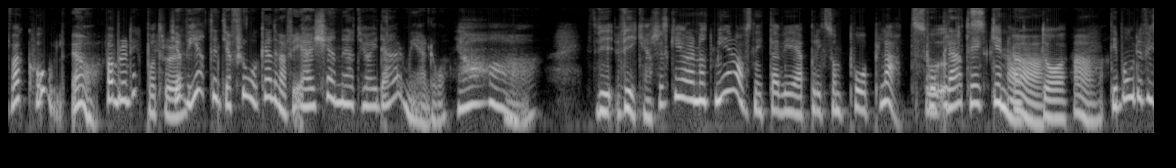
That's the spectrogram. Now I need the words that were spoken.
Vad coolt! Ja. Vad beror det på tror du? Jag vet inte, jag frågade varför. Jag känner att jag är där mer då. Ja. ja. Vi, vi kanske ska göra något mer avsnitt där vi är på, liksom på plats på och plats. upptäcker något. Ja, och ja. Det borde vi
